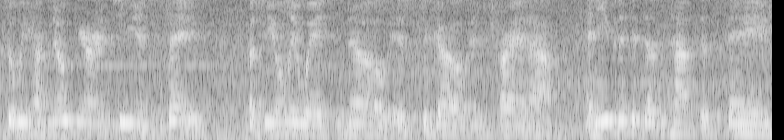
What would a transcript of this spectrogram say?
So we have no guarantee in space but the only way to know is to go and try it out. And even if it doesn't have the same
